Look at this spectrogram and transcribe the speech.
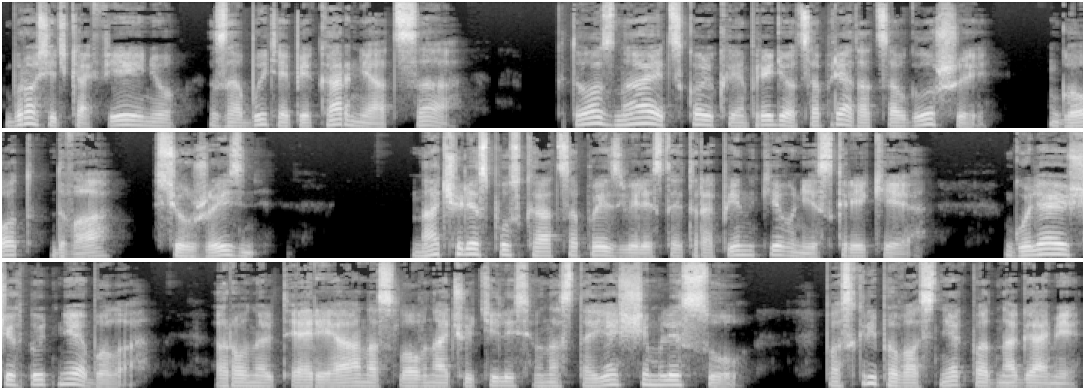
бросить кофейню, забыть о пекарне отца. Кто знает, сколько им придется прятаться в глуши. Год, два, всю жизнь. Начали спускаться по извилистой тропинке вниз к реке. Гуляющих тут не было. Рональд и Ариана словно очутились в настоящем лесу. Поскрипывал снег под ногами.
